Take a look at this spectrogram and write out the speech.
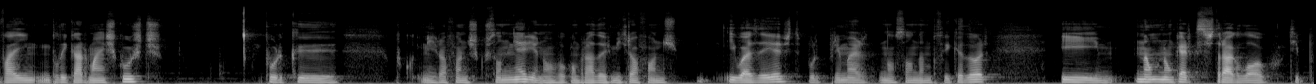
vai implicar mais custos porque porque microfones custam dinheiro e eu não vou comprar dois microfones iguais a este, porque primeiro não são de amplificador e não, não quero que se estrague logo, tipo,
